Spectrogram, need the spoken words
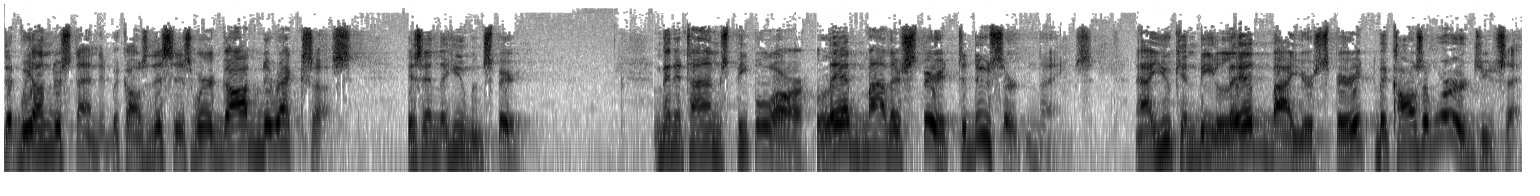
that we understand it because this is where God directs us, is in the human spirit. Many times people are led by their spirit to do certain things. Now, you can be led by your spirit because of words you say.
